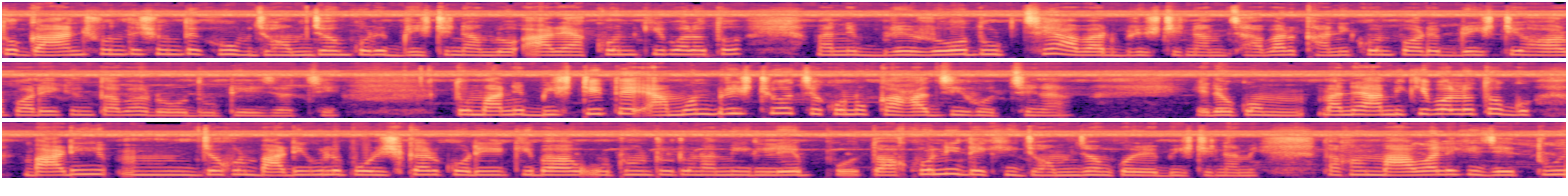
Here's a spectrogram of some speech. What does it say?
তো গান শুনতে শুনতে খুব ঝমঝম করে বৃষ্টি নামলো। আর এখন কি বলতো? মানে রোদ উঠছে, আবার বৃষ্টি নামছে। আবার খানিকক্ষণ পরে বৃষ্টি হওয়ার পরে কিন্তু আবার রোদ উঠেই যাচ্ছে। তো মানে বৃষ্টিতে এমন বৃষ্টি হচ্ছে, কোনো কাজই হচ্ছে না। এরকম মানে আমি কি বলতো বাড়ি যখন বাড়িগুলো পরিষ্কার করি কিংবা উঠোন টুটুন আমি লেপবো তখনই দেখি ঝমঝম করে বৃষ্টি নামে। তখন মা বলে কি যে, তুই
